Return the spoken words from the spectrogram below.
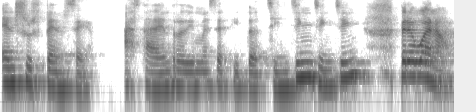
en suspense. Hasta dentro de un mesecito, ching, ching, ching, ching. Pero bueno,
